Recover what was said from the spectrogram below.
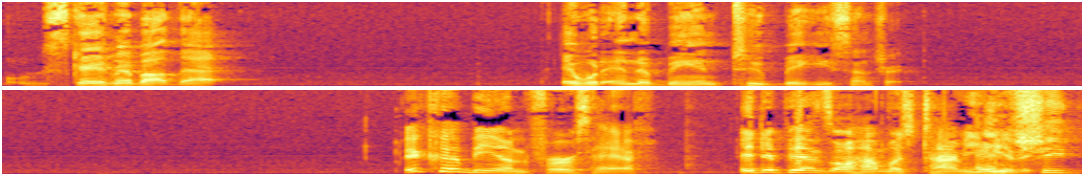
what scares me about that. It would end up being too Biggie centric. It could be on the first half. It depends on how much time you And give it. she,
